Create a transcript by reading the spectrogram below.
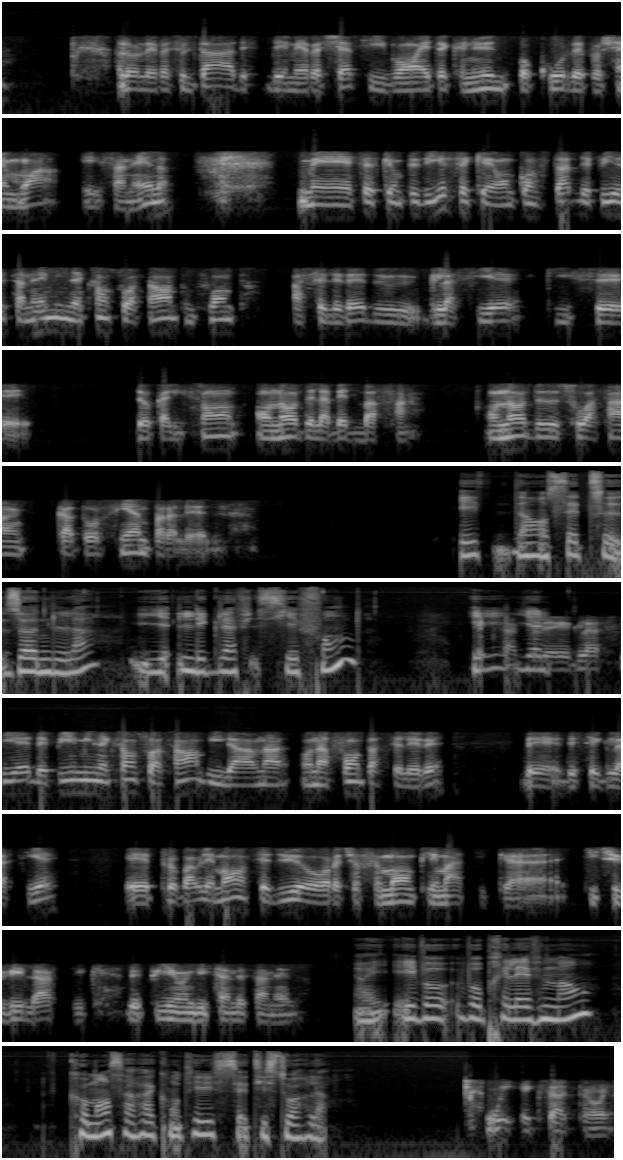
Alors, les résultats de, de, mes recherches ils vont être connus au cours des prochains mois et années. Mais ce qu'on peut dire, c'est qu'on constate depuis les années 1960 une fonte accélérée de glaciers qui se localisent au nord de la baie de Baffin, au nord de 74e parallèle. Et dans cette zone-là, les glaciers fondent et les glaciers, depuis 1960, il y a une, fonte accélérée de ces glaciers. Et probablement, c'est dû au réchauffement climatique euh, qui suivit l'Arctique depuis une dizaine d'années. Oui. Et vos, vos prélèvements commencent à raconter cette histoire-là? Oui, exact. Oui.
